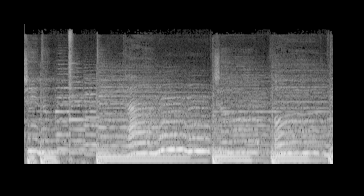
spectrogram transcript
ちの誕生日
